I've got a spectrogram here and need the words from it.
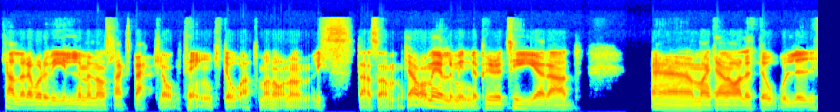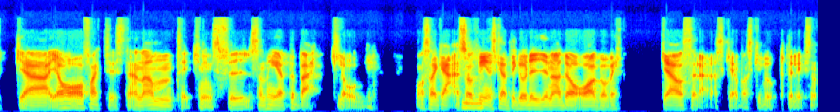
kalla det vad du vill, med någon slags backlog-tänk då, att man har någon lista som kan vara mer eller mindre prioriterad man kan ha lite olika. Jag har faktiskt en anteckningsfil som heter backlog och så, kan, så mm. finns kategorierna dag och vecka och så där. Ska jag bara skriva upp det liksom.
